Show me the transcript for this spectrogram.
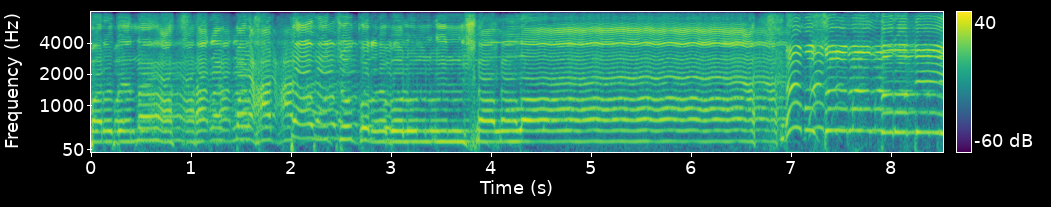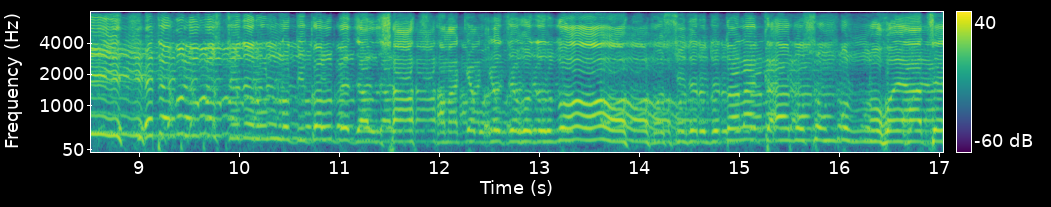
পারবে না। আর একবার হাতটা উঁচু করে বলুন ইনশাল্লাহ উন্নতি কল্পে জালসা আমাকে বলেছে, হুজুর গো, মসজিদের দুতলা কাজ সম্পূর্ণ হয়ে আছে,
